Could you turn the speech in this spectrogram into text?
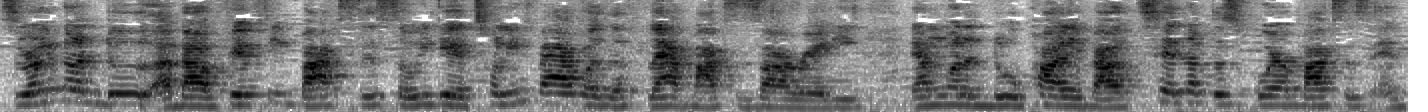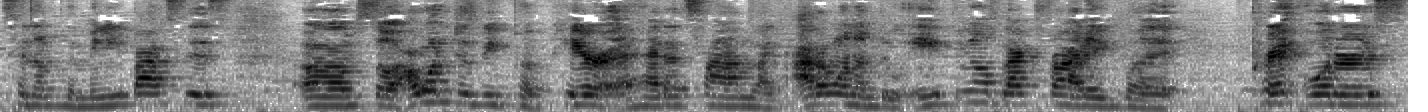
So we're going to do about 50 boxes. So we did 25 of the flat boxes already. And I'm going to do probably about 10 of the square boxes and 10 of the mini boxes. Um, so I want to just be prepared ahead of time. Like I don't want to do anything on Black Friday, but print orders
